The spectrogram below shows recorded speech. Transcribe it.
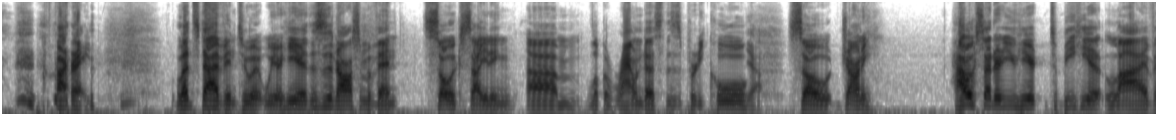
All right, let's dive into it. We are here. This is an awesome event. So exciting. Um, look around us. This is pretty cool. Yeah. So, Johnny, how excited are you here to be here live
